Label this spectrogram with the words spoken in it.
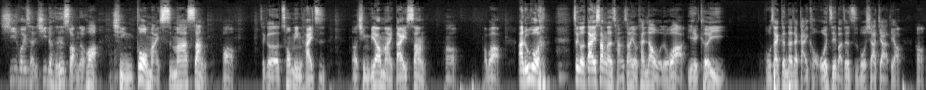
吸灰尘吸得很爽的话，请购买 Smart 上哦，这个聪明孩子哦，请不要买戴森哦，好不好？啊，如果这个 Dyson 的厂商有看到我的话，也可以。我再跟大家改口，我会直接把这个直播下架掉。好、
